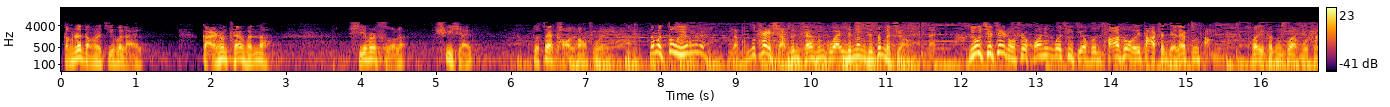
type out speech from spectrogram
等着等着，机会来了，赶上田汾呢，媳妇死了，续弦，就再讨一房夫人。那么窦婴呢，也不太想跟田汾关系弄得这么僵。尤其这种事，皇亲国戚结婚，他作为大臣得来捧场，所以他跟冠夫说：“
